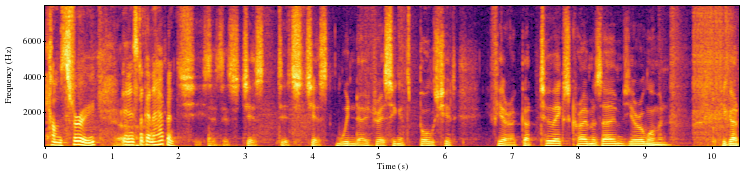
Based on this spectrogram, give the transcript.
comes through, then it's not going to happen. Jesus, it's just it's just window dressing. It's bullshit. If you've got two X chromosomes, you're a woman. If you've got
